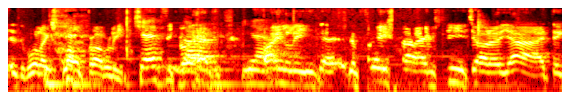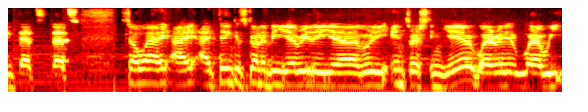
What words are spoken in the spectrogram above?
it, it will explode probably. Chances are, yeah. Finally, the, the FaceTime, see each other. Yeah, I think that's that's. So I, I, I think it's going to be a really uh, really interesting year where where we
